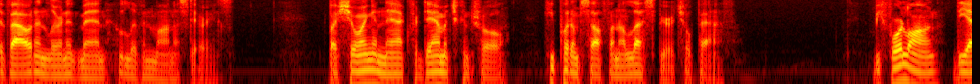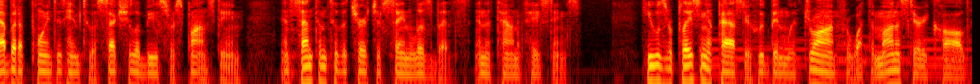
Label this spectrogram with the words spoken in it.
devout and learned men who live in monasteries. By showing a knack for damage control, he put himself on a less spiritual path. Before long, the abbot appointed him to a sexual abuse response team and sent him to the Church of St. Elizabeth's in the town of Hastings. He was replacing a pastor who'd been withdrawn for what the monastery called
